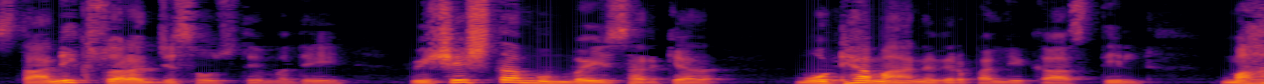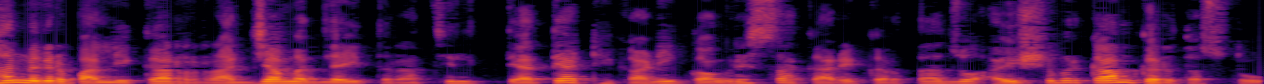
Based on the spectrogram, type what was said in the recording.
स्थानिक स्वराज्य संस्थेमध्ये विशेषतः मुंबईसारख्या मोठ्या महानगरपालिका असतील महानगरपालिका राज्यामधल्या इतरातील त्या त्या ठिकाणी काँग्रेसचा कार्यकर्ता जो आयुष्यभर काम करत असतो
